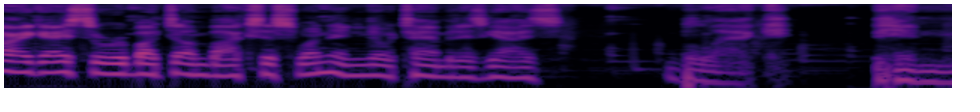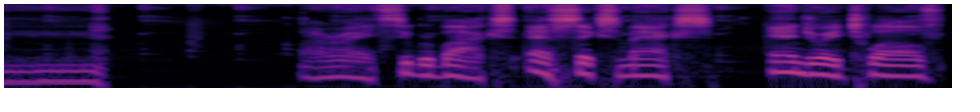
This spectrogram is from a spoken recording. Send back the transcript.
All right, guys. So we're about to unbox this one, and you know what time it is, guys. Black pin. All right, Superbox S6 Max, Android 12,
